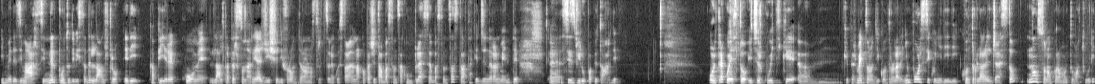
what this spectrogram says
immedesimarsi nel punto di vista dell'altro e di capire come l'altra persona reagisce di fronte a una nostra azione. Questa è una capacità abbastanza complessa e abbastanza astratta che generalmente eh, si sviluppa più tardi. Oltre a questo, i circuiti che, ehm, che, permettono di controllare gli impulsi, quindi di, di controllare il gesto, non sono ancora molto maturi,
